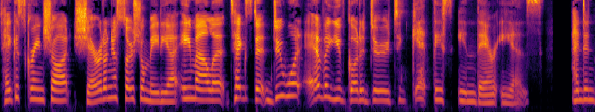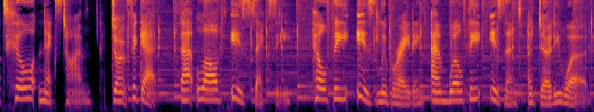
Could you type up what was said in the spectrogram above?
Take a screenshot, share it on your social media, email it, text it, do whatever you've got to do to get this in their ears. And until next time, don't forget that love is sexy, healthy is liberating, and wealthy isn't a dirty word.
